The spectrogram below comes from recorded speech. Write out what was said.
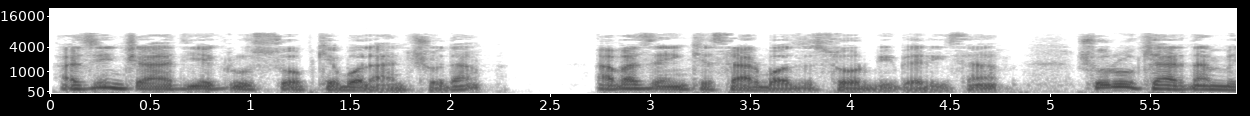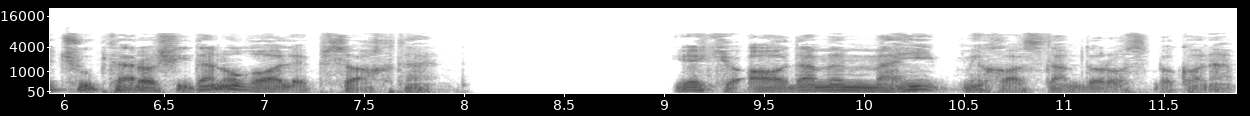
از این جهت یک روز صبح که بلند شدم عوض اینکه سرباز سربی بریزم شروع کردم به چوب تراشیدن و غالب ساختن. یک آدم مهیب می‌خواستم درست بکنم.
